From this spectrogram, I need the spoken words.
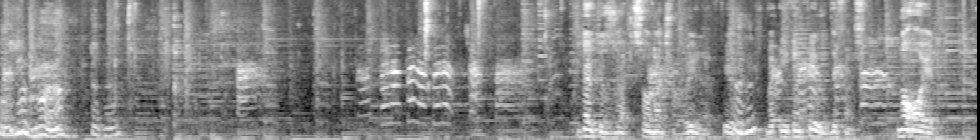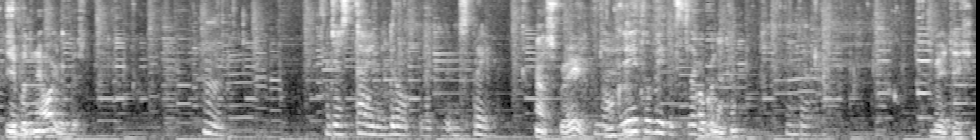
There's not more, huh? Mm-hmm. That is like so natural, really. I feel Mhm. But you can feel the difference. No oil. Did you put any oil in this? Hmm. Just tiny drop, like in spray. No, spray. Yeah, Okay. little bit. It's like Coconut, huh? Very tasty.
